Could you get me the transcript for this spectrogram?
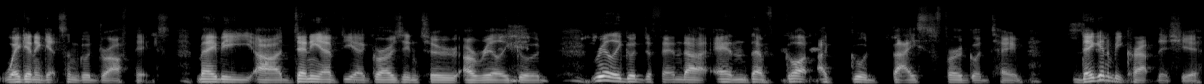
We're going to get some good draft picks. Maybe uh, Deni Avdija grows into a really good, really good defender, and they've got a good base for a good team. They're going to be crap this year,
